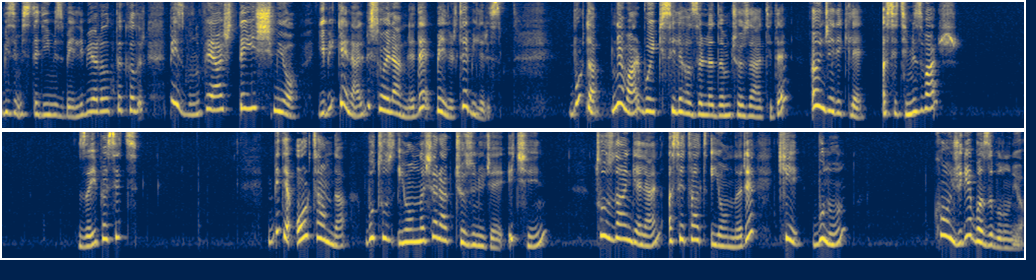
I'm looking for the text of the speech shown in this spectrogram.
Bizim istediğimiz belli bir aralıkta kalır. Biz bunu pH değişmiyor gibi genel bir söylemle de belirtebiliriz. Burada ne var bu ikisiyle hazırladığım çözeltide? Öncelikle asitimiz var. Zayıf asit. Bir de ortamda bu tuz iyonlaşarak çözüneceği için tuzdan gelen asetat iyonları ki bunun konjüge bazı bulunuyor.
